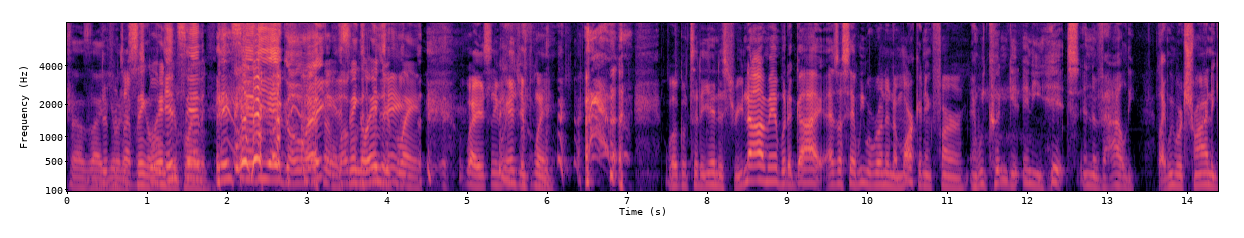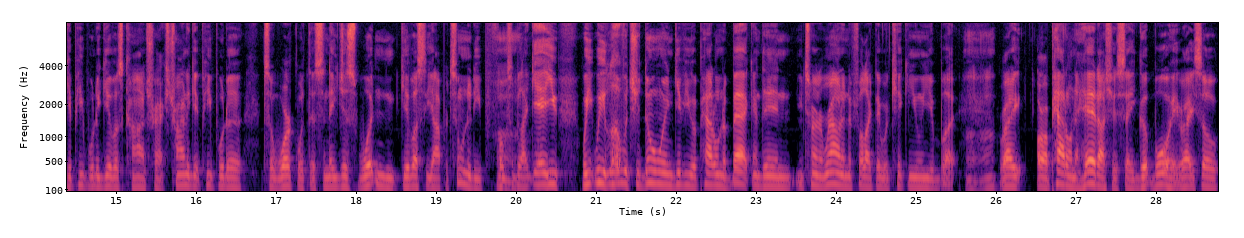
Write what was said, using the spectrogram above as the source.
Sounds like Different you're in a single engine In San, plane. in San Diego, right? A single engine plane. Right, single engine plane. Welcome to the industry. Nah, man, but a guy, as I said, we were running a marketing firm and we couldn't get any hits in the valley. Like we were trying to get people to give us contracts, trying to get people to to work with us, and they just wouldn't give us the opportunity. Folks would be like, "Yeah, you, we, we love what you're doing," give you a pat on the back, and then you turn around and it felt like they were kicking you in your butt, right? Or a pat on the head, I should say. Good boy, right? So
